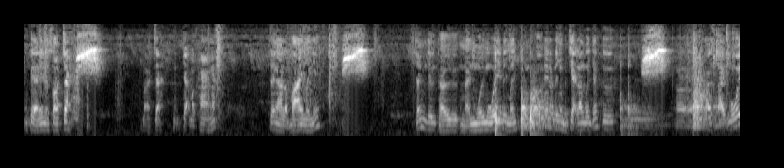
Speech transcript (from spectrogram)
អូខេអា នេះនៅសល់ចាស់បាទចាស់ចាក់មកខាងណាអញ្ចឹងអាលបាយមិញនេះអញ្ចឹងយើងត្រូវមិនមែនមួយមួយដូចមិញខ្ញុំធ្វើទេណាដូចខ្ញុំបញ្ជាក់ឡើងវិញអញ្ចឹងគឺអឺឲ្យសណ្ដែកមួយ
